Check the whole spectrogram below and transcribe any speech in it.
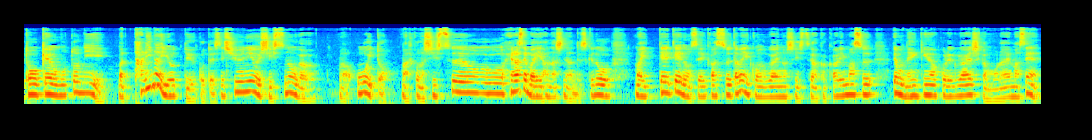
統計をもとに、まあ、足りないよっていうことですね。収入より支出の方がまあ、多いと、まあ、この支出を減らせばいい話なんですけど、まあ、一定程度の生活するためにこのぐらいの支出がかかります。でも年金はこれぐらいしかもらえません。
